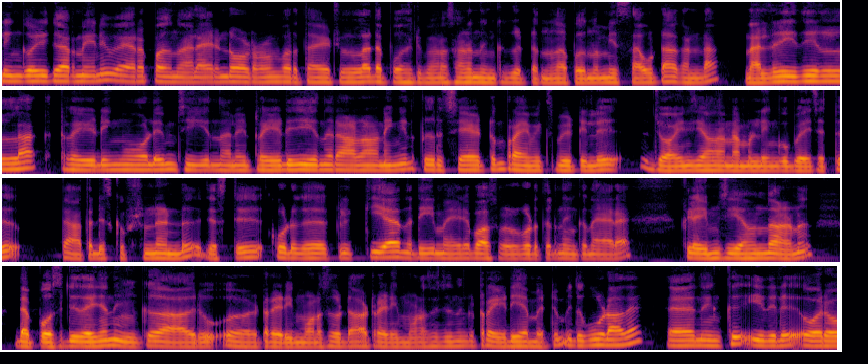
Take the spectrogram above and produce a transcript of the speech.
ലിങ്ക് വഴി കയറുന്നതിന് വേറെ പതിനാലായിരം ഡോളറും വെറുതായിട്ടുള്ള ഡെപ്പോസിറ്റ് ബോണസ് ആണ് നിങ്ങൾക്ക് കിട്ടുന്നത്. അപ്പോൾ ഒന്നും മിസ് ഔട്ട് ആക്കണ്ട. നല്ല രീതിയിലുള്ള ട്രേഡിംഗ് വോളിയം ചെയ്യുന്ന അല്ലെങ്കിൽ ട്രേഡ് ചെയ്യുന്ന ഒരാളാണെങ്കിൽ തീർച്ചയായിട്ടും പ്രൈം എക്സ് ബീറ്റിൽ ജോയിൻ ചെയ്യാൻ നമ്മൾ ലിങ്ക് ഉപയോഗിച്ചിട്ട്. താത്ത ഡിസ്ക്രിപ്ഷനിലുണ്ട് ജസ്റ്റ് കൊടുക്ക ക്ലിക്ക് ചെയ്യുക. എന്നിട്ട് ഈ പാസ്വേഡ് കൊടുത്തിട്ട് നിങ്ങൾക്ക് നേരെ ക്ലെയിം ചെയ്യാവുന്നതാണ്. ഡെപ്പോസിറ്റ് ചെയ്ത് കഴിഞ്ഞാൽ നിങ്ങൾക്ക് ആ ഒരു ട്രേഡിംഗ് ബോണസ് കിട്ടും. ആ ട്രേഡിംഗ് ബോണസ് വെച്ച് നിങ്ങൾക്ക് ട്രേഡ് ചെയ്യാൻ പറ്റും. ഇതുകൂടാതെ നിങ്ങൾക്ക് ഇതിൽ ഓരോ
